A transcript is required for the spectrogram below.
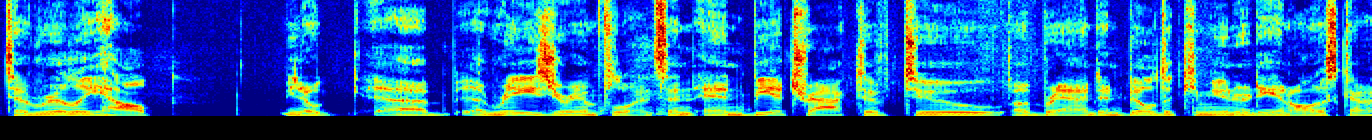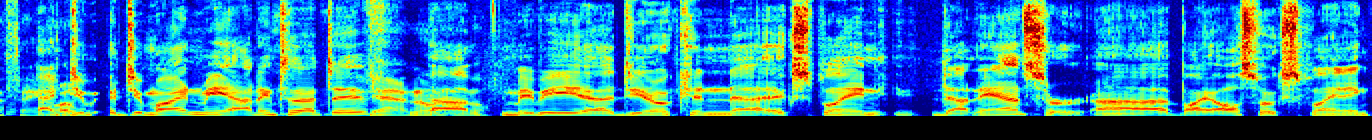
to really help you know, uh, raise your influence and, and be attractive to a brand and build a community and all this kind of thing. Uh, do, do, you mind me adding to that, Dave? Yeah, no. Uh, no. Maybe uh, Dino can uh, explain that answer uh, by also explaining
